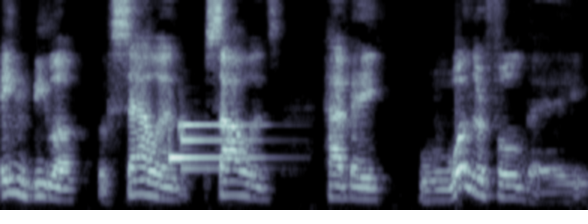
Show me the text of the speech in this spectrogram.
Ein Bila with salad, solids. Have a wonderful day.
